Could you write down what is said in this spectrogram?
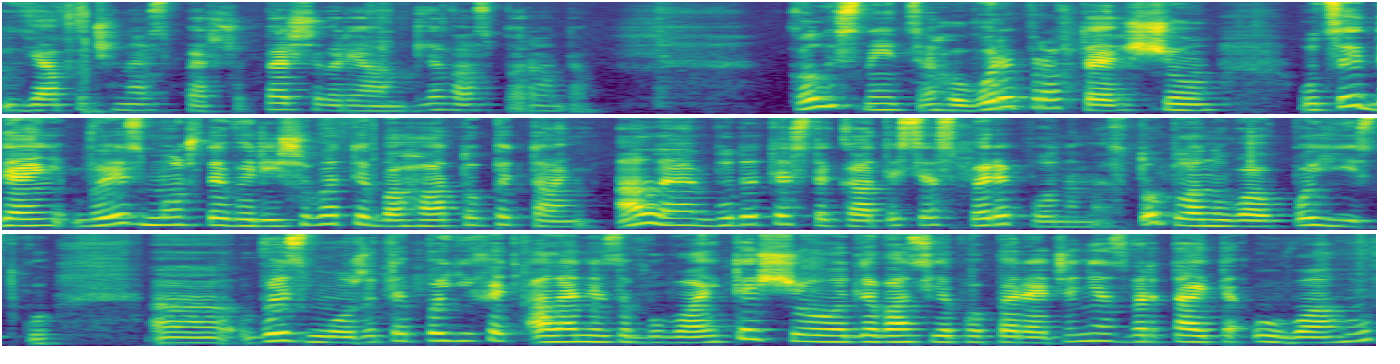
Я починаю з першого. Перший варіант для вас порада. Колесниця говорить про те, що у цей день ви зможете вирішувати багато питань, але будете стикатися з перепонами. Хто планував поїздку, е, ви зможете поїхати, але не забувайте, що для вас є попередження. Звертайте увагу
